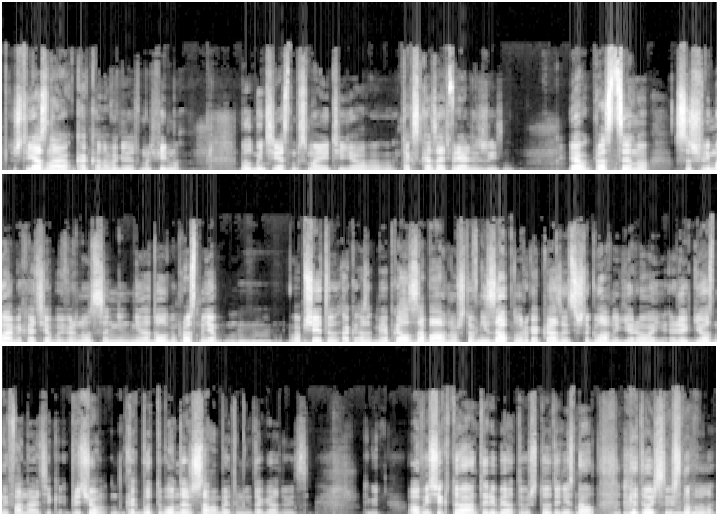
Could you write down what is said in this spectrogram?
Потому что я знаю, как она выглядит в мультфильмах. Было бы интересно посмотреть ее, так сказать, в реальной жизни. Я про сцену со шлемами хотел бы вернуться не- ненадолго. Просто мне Мгм. вообще это мне показалось забавным, что внезапно вдруг оказывается, что главный герой религиозный фанатик. Причем как будто бы он даже сам об этом не догадывается. Ты а вы сектанты, ребята, вы что, ты не знал? Это очень смешно было.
